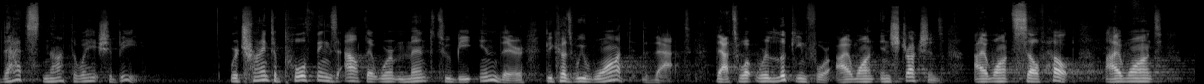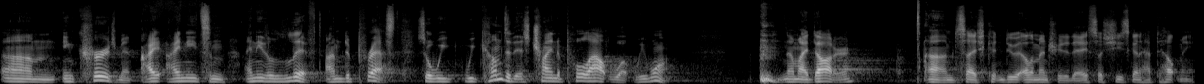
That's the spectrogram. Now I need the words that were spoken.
that's not the way it should be. We're trying to pull things out that weren't meant to be in there because we want that. That's what we're looking for. I want instructions. I want self help. I want um, encouragement. I, I, need some, I need a lift. I'm depressed. So we, we come to this trying to pull out what we want. now, my daughter um, decided she couldn't do elementary today, so she's going to have to help me.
